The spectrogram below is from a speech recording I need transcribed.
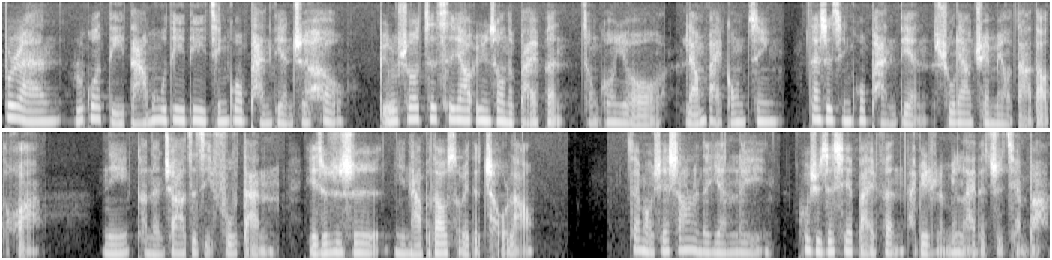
不然，如果抵达目的地经过盘点之后，比如说这次要运送的白粉总共有两百公斤，但是经过盘点数量却没有达到的话，你可能就要自己负担，也就是你拿不到所谓的酬劳。在某些商人的眼里，或许这些白粉还比人命来得值钱吧。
